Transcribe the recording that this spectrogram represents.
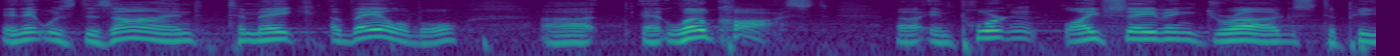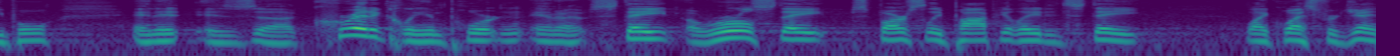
and it was designed to make available uh, at low cost uh, important life saving drugs to people and it is uh, critically important in a state, a rural state, sparsely populated state like West Virginia.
